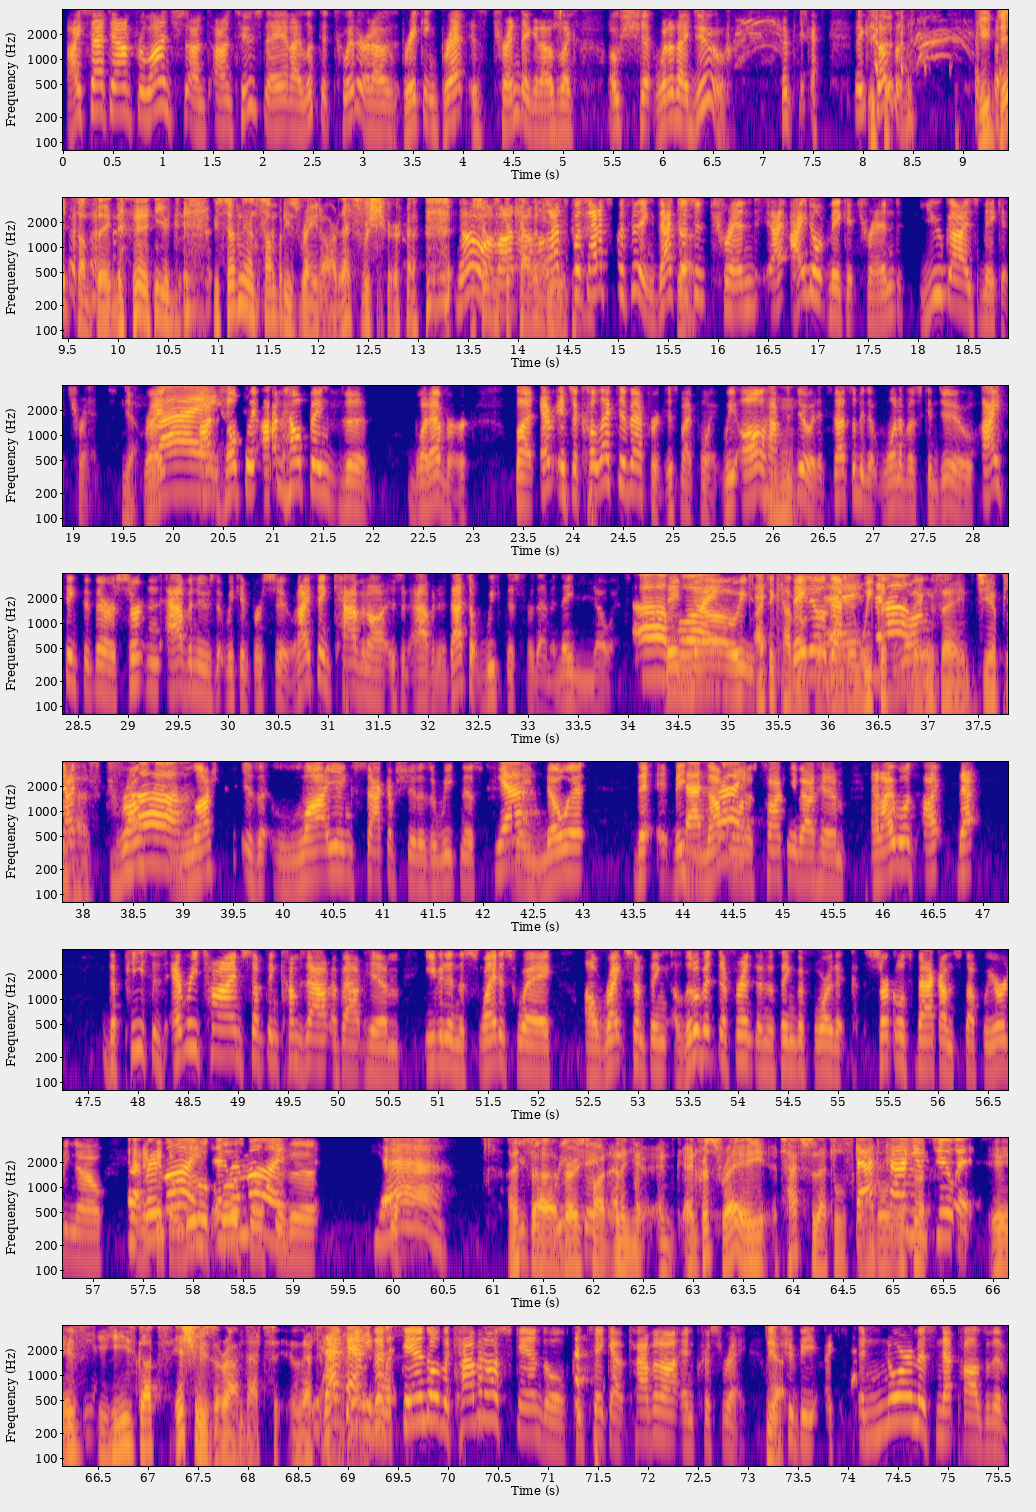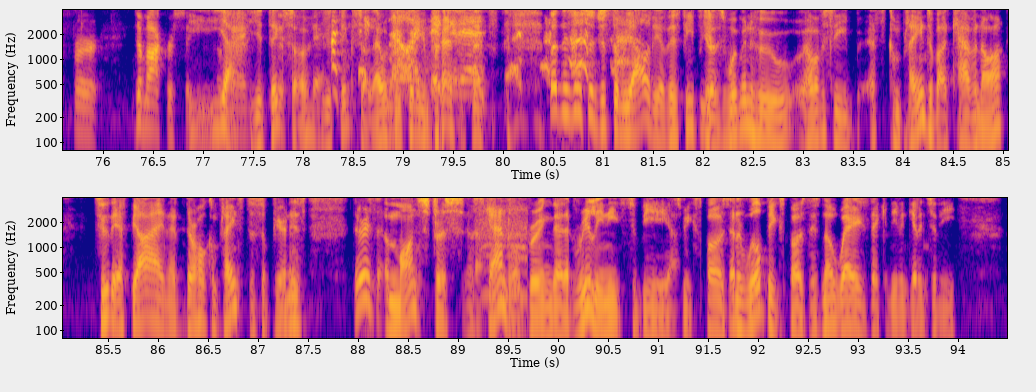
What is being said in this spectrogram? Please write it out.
I sat down for lunch on, on Tuesday and I looked at Twitter and I was Breaking Brett is trending and I was like, oh shit, what did I do? I think, I think something. A, you did something. you're, you're certainly on somebody's radar. That's for sure. No, sure I'm on, I'm, that's but that's the thing. That doesn't yeah. trend. I, I, don't make it trend. You guys make it trend. Yeah. Right? right. I'm helping. I'm helping the whatever but it's a collective effort is my point we all have mm-hmm. to do it it's not something that one of us can do i think that there are certain avenues that we can pursue and i think kavanaugh is an avenue that's a weakness for them and they know it oh, they boy. know he, i think Kavanaugh's one of the weakest know. things a gop that has drunk uh. lush is a lying sack of shit is a weakness yeah they know it they, they do not right. want us talking about him and i will i that the piece is every time something comes out about him even in the slightest way I'll write something a little bit different than the thing before that circles back on stuff we already know, that and it reminds, gets a little closer to the yeah. yeah. That's uh, very smart, and, and and Chris Wray attached to that little scandal. That's how you a, do it. Is yeah. he's got issues around that that scandal? That, the scandal, the Kavanaugh scandal, could take out Kavanaugh and Chris Wray. Yeah, should be an enormous net positive for democracy. Yeah, okay? you'd think so. You'd think so. That would so. be pretty impressive. but there's also just the reality of there's people, there's women who obviously have complained about Kavanaugh to the FBI and their whole complaints disappeared. Is there is a monstrous you know, scandal brewing there that really needs to be, uh, to be exposed, and it will be exposed. There's no ways they can even get into the.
